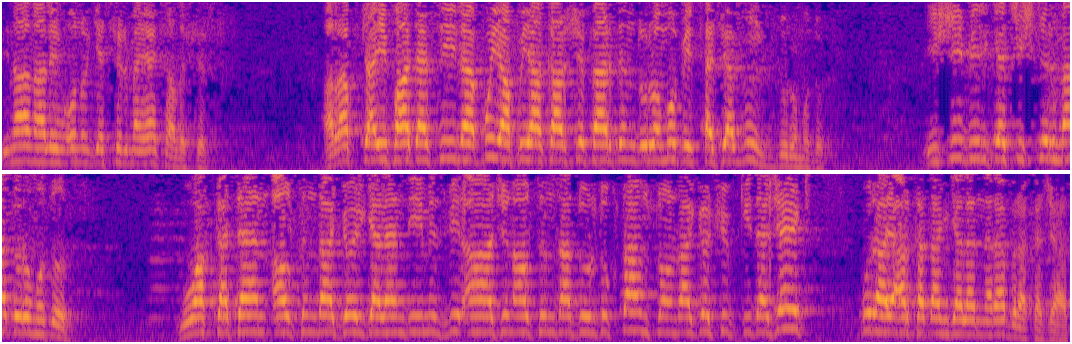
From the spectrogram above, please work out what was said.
Binaenaleyh onu geçirmeye çalışır. Arapça ifadesiyle bu yapıya karşı ferdin durumu bir tecevvüz durumudur. İşi bir geçiştirme durumudur. Muvakkaten altında gölgelendiğimiz bir ağacın altında durduktan sonra göçüp gidecek, burayı arkadan gelenlere bırakacağız.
